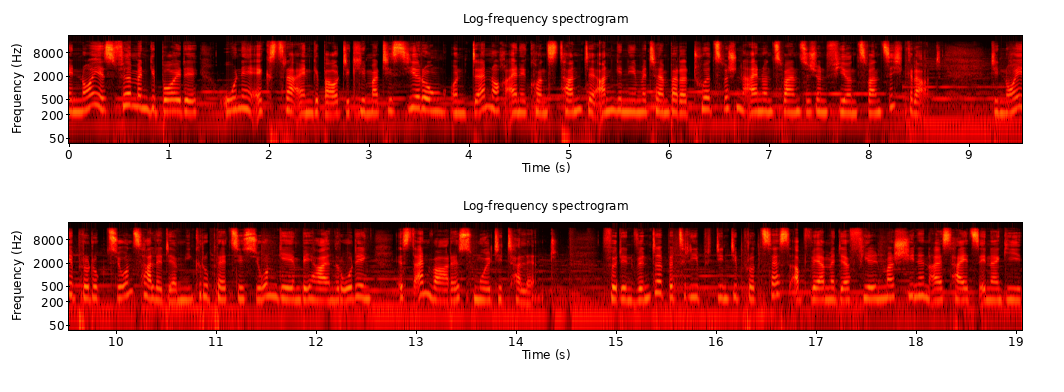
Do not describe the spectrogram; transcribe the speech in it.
Ein neues Firmengebäude ohne extra eingebaute Klimatisierung und dennoch eine konstante, angenehme Temperatur zwischen 21 und 24 Grad. Die neue Produktionshalle der Mikropräzision GmbH in Roding ist ein wahres Multitalent. Für den Winterbetrieb dient die Prozessabwärme der vielen Maschinen als Heizenergie.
